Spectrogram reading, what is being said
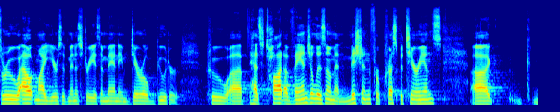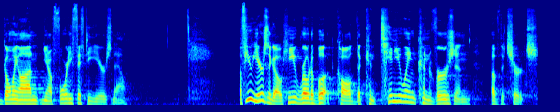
throughout my years of ministry is a man named Darrell Guder, who uh, has taught evangelism and mission for Presbyterians uh, going on, you know, 40, 50 years now. A few years ago, he wrote a book called The Continuing Conversion of the Church.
